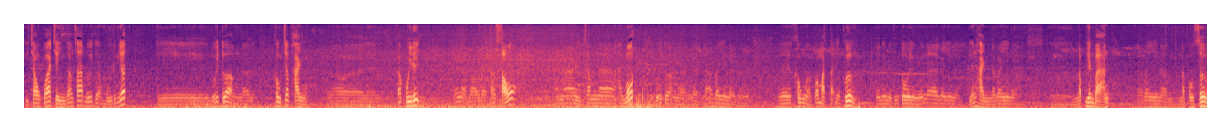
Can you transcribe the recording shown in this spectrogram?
Thì trong quá trình giám sát đối tượng Bùi Đức Nhất, thì đối tượng không chấp hành ờ, các quy định đó là vào tháng 6 2021 thì đối tượng đã coi như là ờ, không có mặt tại địa phương cho nên là chúng tôi muốn ờ, coi như là tiến hành là coi như là ờ, lập biên bản coi như là lập hồ sơ,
